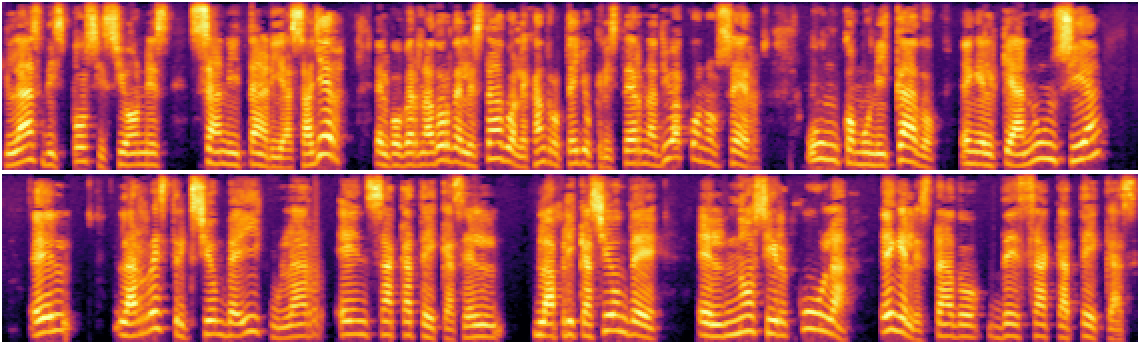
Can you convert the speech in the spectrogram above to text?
las disposiciones sanitarias. Ayer, el gobernador del estado, Alejandro Tello Cristerna, dio a conocer un comunicado en el que anuncia el, la restricción vehicular en Zacatecas, la aplicación de el no circula en el estado de Zacatecas.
